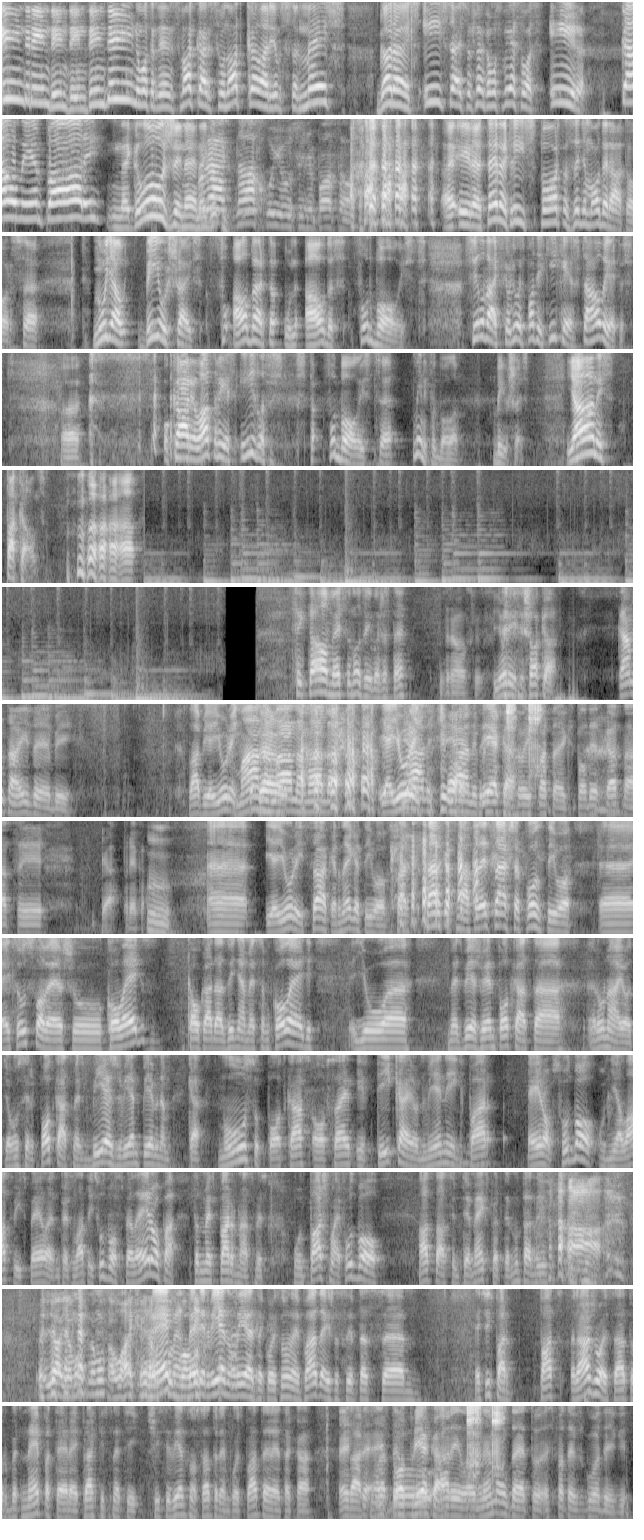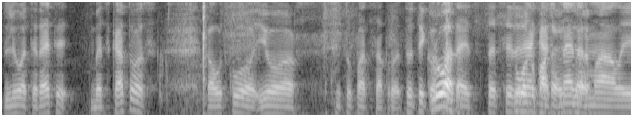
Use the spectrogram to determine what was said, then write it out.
din, din, din, din, din, din, otrdienas vakars, un atkal ar jums esam mēs, garais, īsais, un šodien pie mums viesos ir Kalniem pāri! negluži, ne, negluži. Varētu nahu jūs viņu pasaukt. ir TV3 sporta ziņu moderators. Nu jau bijušais Alberta un Audas futbolists. Cilvēks, kam ļoti patīk IKEA stāvvietas. Uh, kā arī Latvijas izlases futbolists uh, minifutbolā bijušais. Jānis Pakalns. Cik tālu mēs esam nodzīvojušies, ne? Drausmas. Jurijs ir šokā. Kam tā ideja bija? Labi, ja Jurijs Mana, tev- mana, mana. Ja Jurijs Jā, jā, priekā. priekā. Tu viņš pateiks. Paldies, ka atnāci. Jā, priekā. Mm. Uh, ja Jurijs sāk ar negatīvo sar sarkasmā, tad es sākšu ar pozitīvo. Uh, es uzslavēšu kolēģus. Kaut kādā ziņā mēs esam kolēģi, jo uh, mēs bieži vien podkāstā runājot, jo mums ir podkāsts, mēs bieži vien pieminam, ka mūsu podkāsts offside ir tikai un vienīgi par Eiropas futbolu, un, ja Latvija spēlē, nu, piemēram, Latvijas futbols spēlē Eiropā, tad mēs parunāsimies. Un pašmai futbolu atstāsim tiem ekspertiem. Nu, tad jūs Jā, ja mums, nu, mums nav laika. ir Bet, ir viena lieta, ko es noteikti pateikšu. Tas ir tas, um, es vispār pats ražoju saturu, bet nepatērēju praktiski necīgi. Šis ir viens no saturiem, ko es patērēju. Tā kā Es, sāksim es ar to priekā. arī, lai nemuldētu, es pateikšu godīgi, ļoti reti, bet skatos kaut ko, jo tu pats saproti. Tu tikko pateici, tas ir vienkārši pateici, jā. nenormāli.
